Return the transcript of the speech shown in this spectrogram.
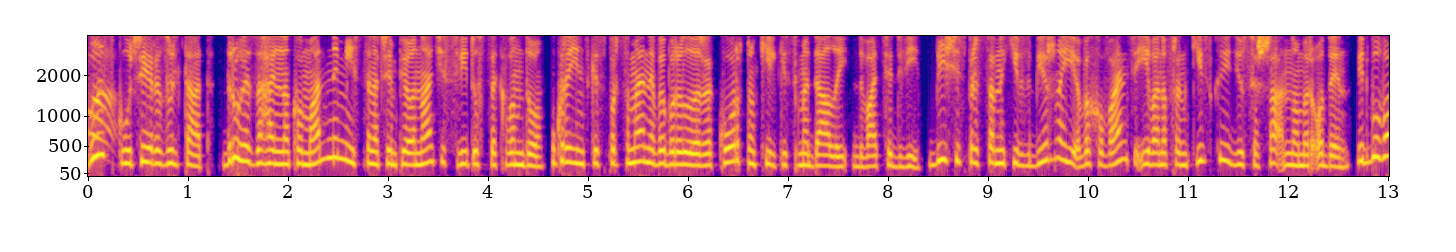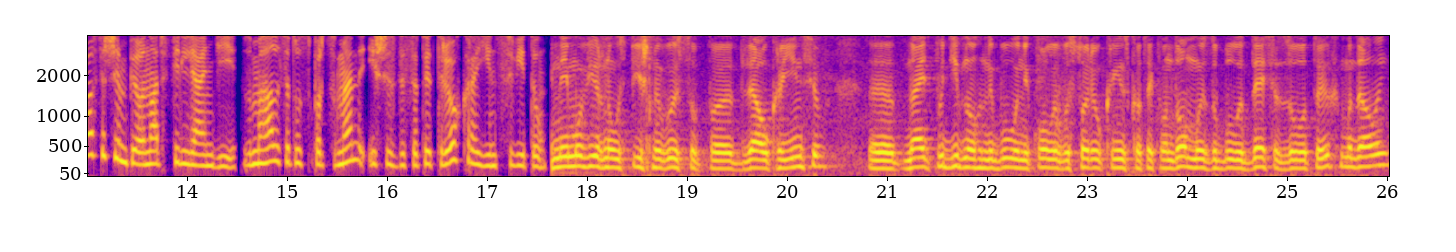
Блискучий результат. Друге загальнокомандне місце на чемпіонаті світу з секвондо. Українські спортсмени вибороли рекордну кількість медалей 22. Більшість представників збірної вихованці Івано-Франківської ДЮСШ номер 1 Відбувався чемпіонат Фінляндії. Змагалися тут спортсмени із 63 країн світу. Неймовірно успішний виступ е, для українців. Е, Навіть подібного не було ніколи в історії українського тейквондо. Ми здобули 10 золотих медалей,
